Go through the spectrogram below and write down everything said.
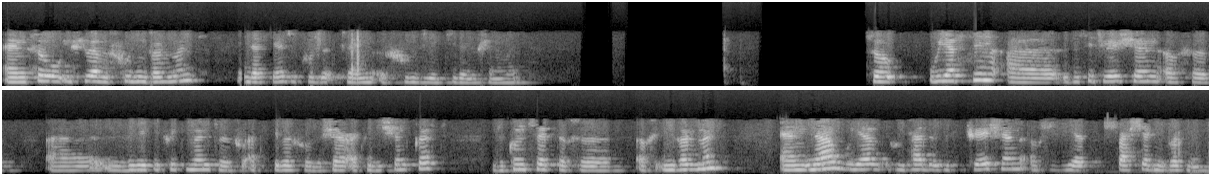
And so if you have a full involvement, in that case, you could claim a full VAT deduction rate. So we have seen uh, the situation of uh, uh, VAT treatment applicable for the share acquisition cost, the concept of, involvement, and now we have we had the situation of the partial involvement.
